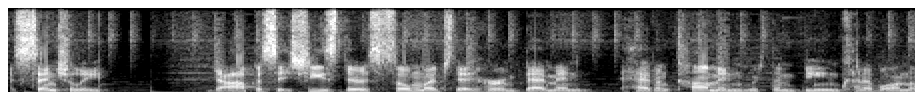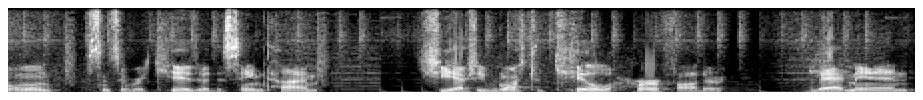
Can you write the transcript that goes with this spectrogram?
essentially the opposite. She's there's so much that her and Batman have in common with them being kind of on their own since they were kids. But at the same time, she actually wants to kill her father. Mhm. Batman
